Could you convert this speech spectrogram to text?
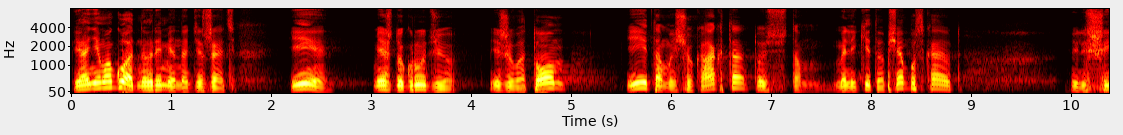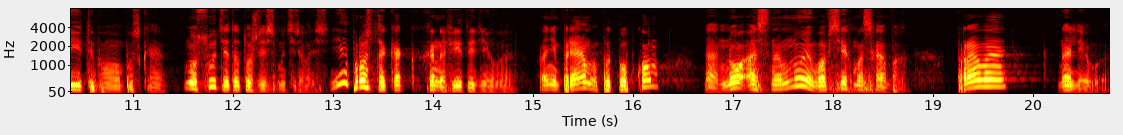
Я не могу одновременно держать и между грудью и животом, и там еще как-то. То есть там маликиты вообще опускают. Или шииты, по-моему, опускают. Ну, суть это тоже здесь материал Я просто как ханафиты делаю. Они прямо под пупком. Да, но основное во всех масхабах правое на левую.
